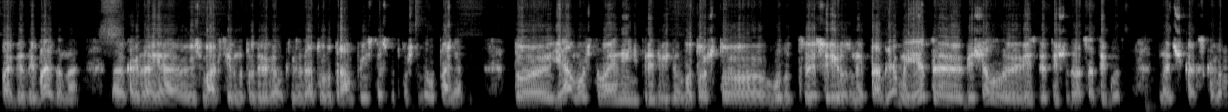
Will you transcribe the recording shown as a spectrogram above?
победой Байдена, Э, когда я весьма активно продвигал кандидатуру Трампа, естественно, потому что было понятно, то я, может, войны не предвидел. Но то, что будут серьезные проблемы, я это обещал весь 2020 год на Чикагском.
